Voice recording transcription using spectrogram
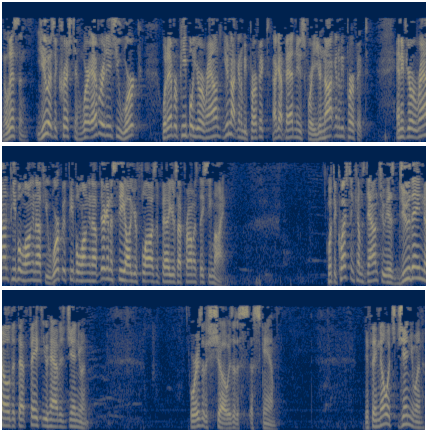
Now listen, you as a Christian, wherever it is you work, whatever people you're around, you're not going to be perfect. I got bad news for you. You're not going to be perfect. And if you're around people long enough, you work with people long enough, they're going to see all your flaws and failures. I promise they see mine. What the question comes down to is, do they know that that faith you have is genuine? Or is it a show? Is it a, a scam? If they know it's genuine,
